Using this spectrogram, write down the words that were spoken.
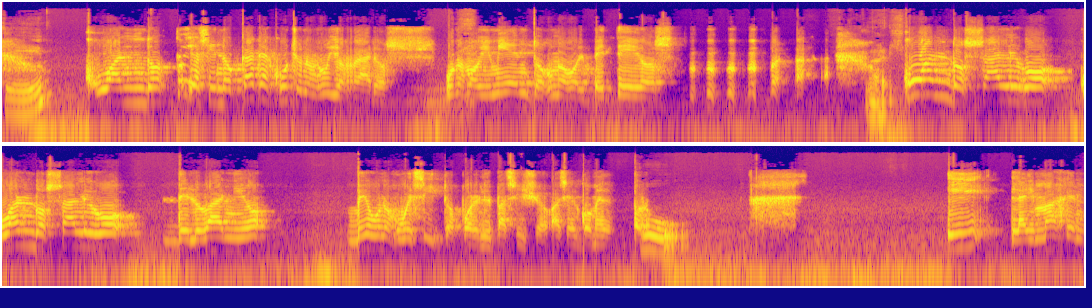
sí. Cuando estoy haciendo caca escucho unos ruidos raros, unos movimientos, unos golpeteos. cuando salgo, cuando salgo del baño veo unos huesitos por el pasillo hacia el comedor. Uh. Y la imagen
